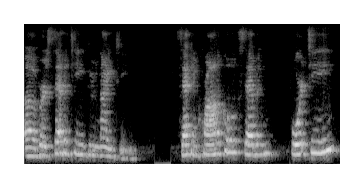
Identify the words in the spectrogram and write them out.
uh, verse 17 through 19. Second Chronicles 7, 14.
